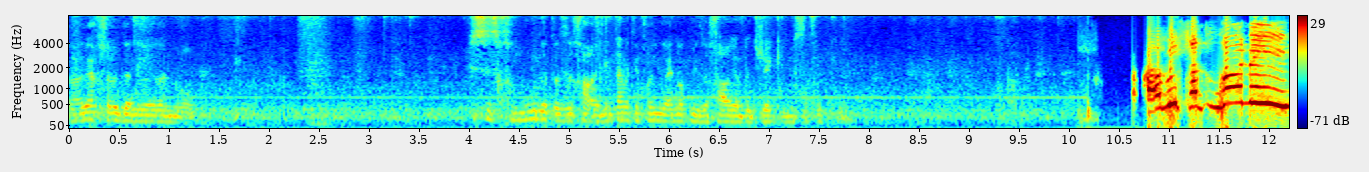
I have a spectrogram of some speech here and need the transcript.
נעלה עכשיו לדניאל הנור. איזה חמוד אתה זכריה, בינתיים אתם יכולים ליהנות מזכריה וג'קי משחקים. אבי חצרוני!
